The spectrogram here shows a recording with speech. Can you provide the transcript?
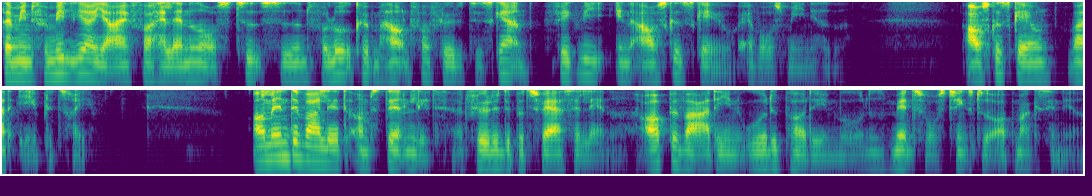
Da min familie og jeg for halvandet års tid siden forlod København for at flytte til Skjern, fik vi en afskedsgave af vores menighed. Afskedsgaven var et æbletræ. Og men det var lidt omstændeligt at flytte det på tværs af landet, opbevare det i en urtepotte i en måned, mens vores ting stod opmagasineret,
